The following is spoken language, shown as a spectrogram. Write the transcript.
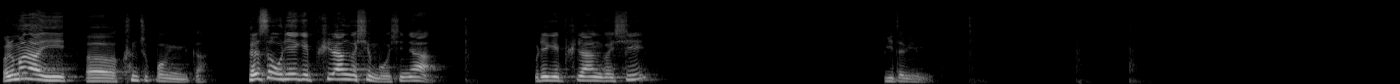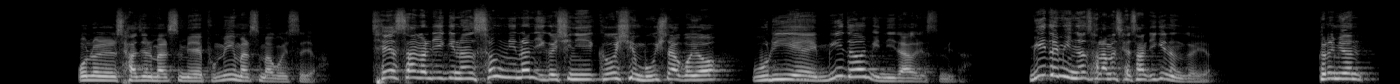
얼마나 이큰 어, 축복입니까? 그래서 우리에게 필요한 것이 무엇이냐? 우리에게 필요한 것이 믿음입니다. 오늘 사절 말씀에 분명히 말씀하고 있어요. 세상을 이기는 승리는 이것이니 그것이 무엇이라고요? 우리의 믿음이니라 그랬습니다. 믿음이 있는 사람은 세상을 이기는 거예요. 그러면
